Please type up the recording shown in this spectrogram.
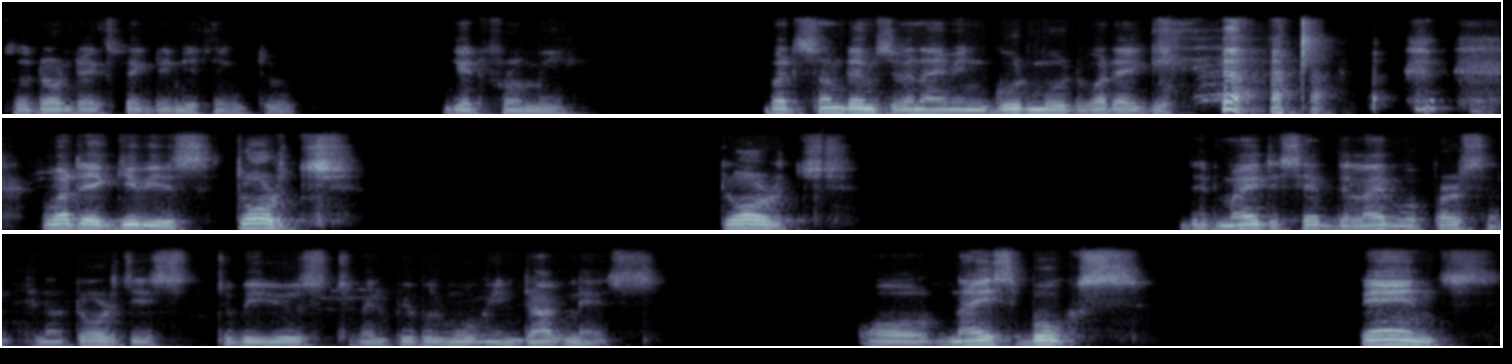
So don't expect anything to get from me. But sometimes when I'm in good mood, what I give, what I give is torch. Torch that might save the life of a person. You know, torch is to be used when people move in darkness. Or nice books, pens,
